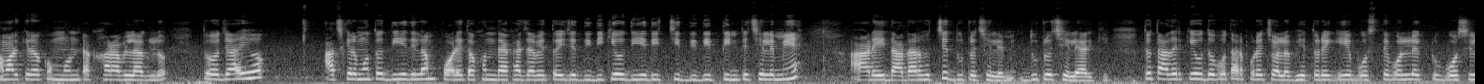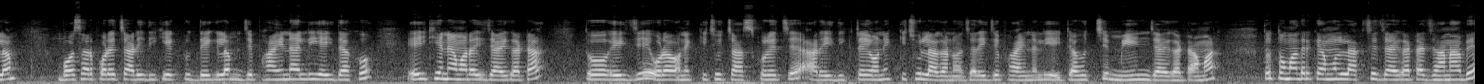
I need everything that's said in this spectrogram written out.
আমার কীরকম মনটা খারাপ লাগল। তো যাই হোক, আজকের মতো দিয়ে দিলাম, পরে তখন দেখা যাবে। তো এই যে দিদিকেও দিয়ে দিচ্ছি, দিদির তিনটে ছেলে মেয়ে আর এই দাদার হচ্ছে দুটো ছেলে মেয়ে, দুটো ছেলে আর কি। তো তাদেরকেও দেবো, তারপরে চলো ভেতরে গিয়ে বসতে বলল, একটু বসলাম। বসার পরে চারিদিকে একটু দেখলাম যে, ফাইনালি এই দেখো, এইখানে আমার এই জায়গাটা। তো এই যে ওরা অনেক কিছু চাষ করেছে আর এই দিকটায় অনেক কিছু লাগানো আছে। আর এই যে ফাইনালি এইটা হচ্ছে মেন জায়গাটা আমার। তো তোমাদের কেমন লাগছে জায়গাটা জানাবে।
